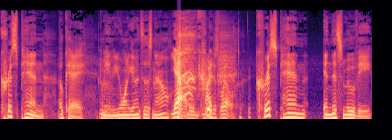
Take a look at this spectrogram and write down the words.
Chris Penn. Okay. I mean, you want to get into this now? yeah i mean might as well Chris Penn in this movie.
